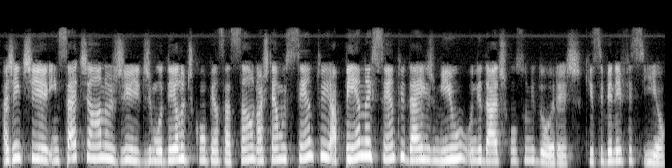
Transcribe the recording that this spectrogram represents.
a gente, em sete anos de, de modelo de compensação, nós temos cento, apenas 110 mil unidades consumidoras que se beneficiam.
